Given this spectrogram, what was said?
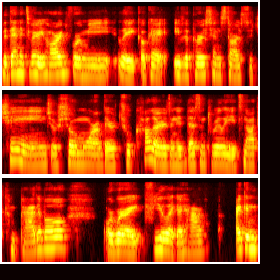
but then it's very hard for me like okay if the person starts to change or show more of their true colors and it doesn't really it's not compatible or where i feel like i have I can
